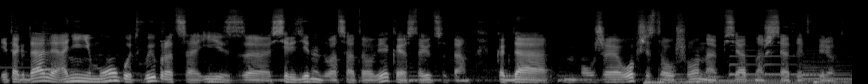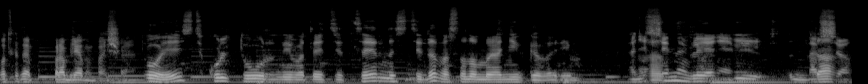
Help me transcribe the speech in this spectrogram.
и так далее, они не могут выбраться из э, середины 20 века и остаются там, когда уже общество ушло на 50, на 60 лет вперед. Вот это проблема большая. То есть культурные вот эти ценности, да, в основном мы о них говорим. Они А, сильное влияние И, имеют на да, все.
